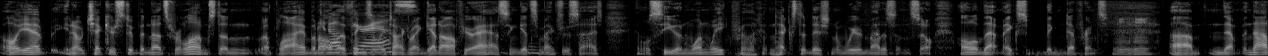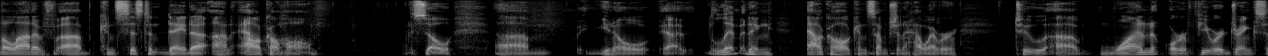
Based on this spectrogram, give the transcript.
All you have, you know, check your stupid nuts for lumps doesn't apply, but Get all the off your things that we ass. talked about, get off your ass and get some exercise. And we'll see you in one week for the next edition of Weird Medicine. So all of that makes a big difference. Um, n- not a lot of uh, consistent data on alcohol. So, um, you know, uh, limiting alcohol consumption, however, to uh, one or fewer drinks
